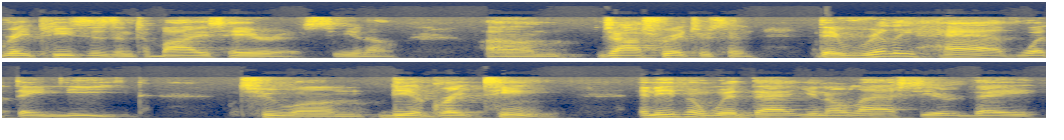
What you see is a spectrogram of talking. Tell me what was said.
great pieces in Tobias Harris, you know, um, Josh Richardson. They really have what they need to um, be a great team. And even with that, you know, last year they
